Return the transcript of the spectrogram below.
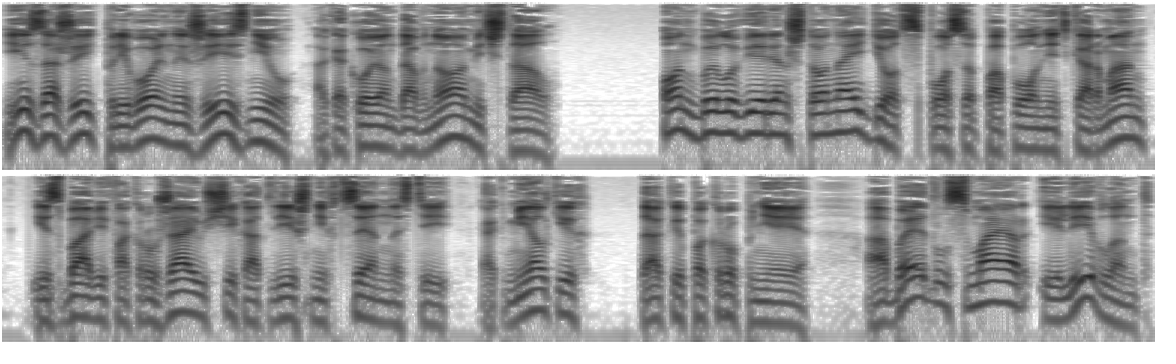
и зажить привольной жизнью, о какой он давно мечтал. Он был уверен, что найдет способ пополнить карман, избавив окружающих от лишних ценностей, как мелких, так и покрупнее, а Бэдлсмайер и Ливланд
